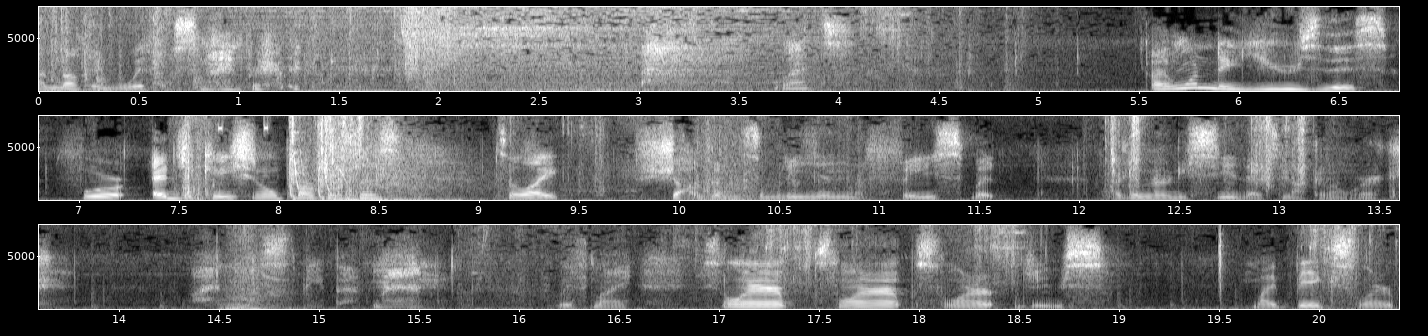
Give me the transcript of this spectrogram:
I'm nothing with a sniper. what? I wanted to use this for educational purposes to like shotgun somebody in the face, but I can already see that's not gonna work. I must be Batman with my slurp, slurp, slurp juice. My big slurp.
